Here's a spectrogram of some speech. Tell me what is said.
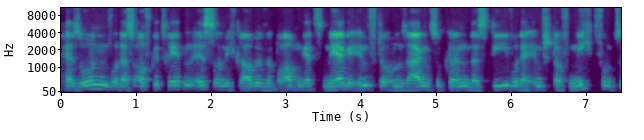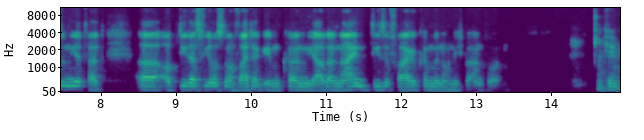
Personen, wo das aufgetreten ist. Und ich glaube, wir brauchen jetzt mehr Geimpfte, um sagen zu können, dass die, wo der Impfstoff nicht funktioniert hat, äh, ob die das Virus noch weitergeben können, ja oder nein, diese Frage können wir noch nicht beantworten. Okay.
